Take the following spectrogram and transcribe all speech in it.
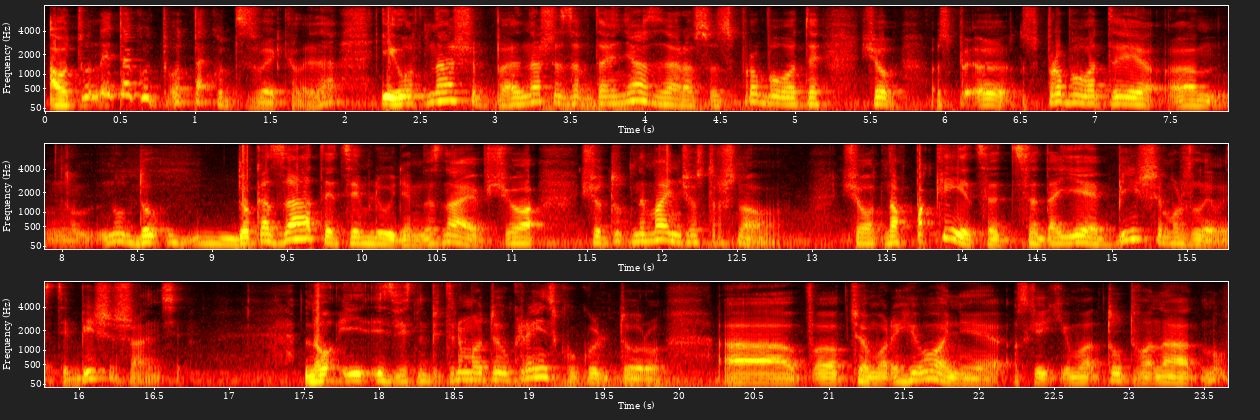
а от вони так от, от так от звикли. Да? І от наше, наше завдання зараз от спробувати, щоб е, спробувати ем, ну, доказати цим людям, не знаю, що, що тут немає нічого страшного. Що от навпаки, це, це дає більше можливостей, більше шансів. Ну і, і звісно, підтримувати українську культуру а, в, в цьому регіоні, оскільки тут вона ну,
